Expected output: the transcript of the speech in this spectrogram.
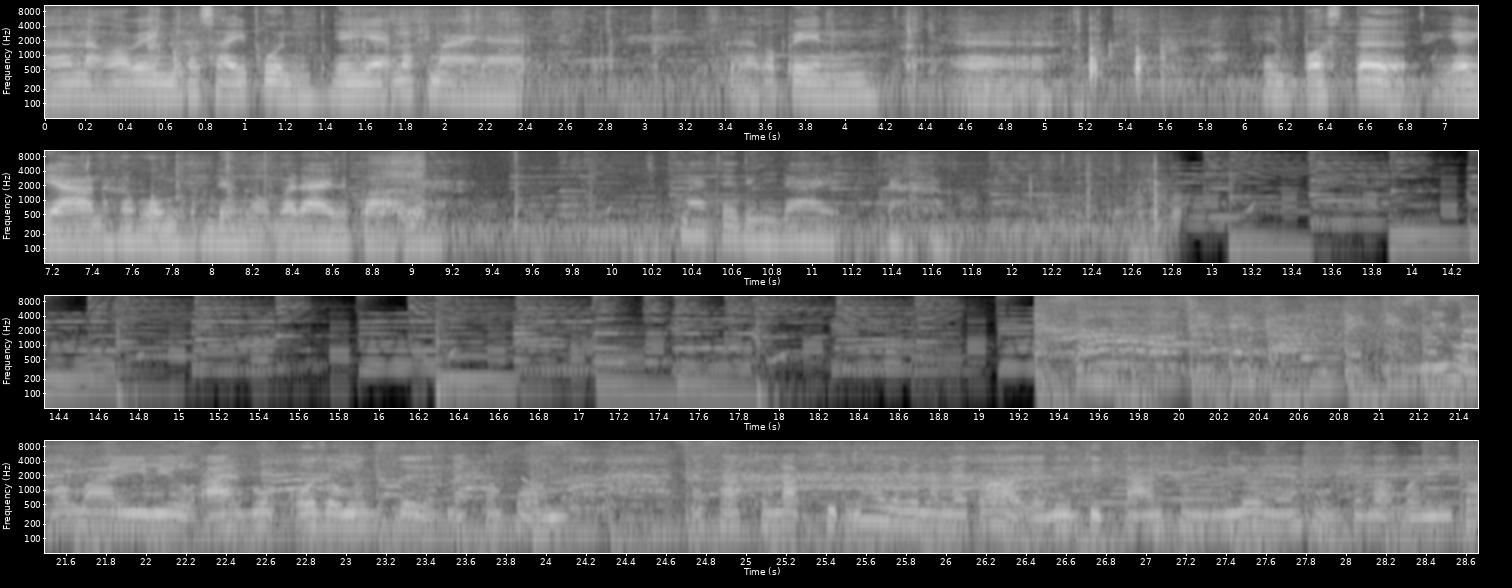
ด้านหลังก็เป็นภาษาญี่ปุ่นเยอะแยะมากมายนะฮะแล้วก็เป็นเอ่อเป็นโปสเตอร์ยาวๆนะครับผมดึงออกมาได้หรือเปล่านะฮะน่าจะดึงได้นะครับ วันนี้ผมก็มารีวิว art book โอโซมัสึนะครับผมนะครับสำหรับคลิปหน้าจะเป็นอะไรก็อย่าลืมติดตามชมกันด้วยนะผมสำหรับวันนี้ก็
